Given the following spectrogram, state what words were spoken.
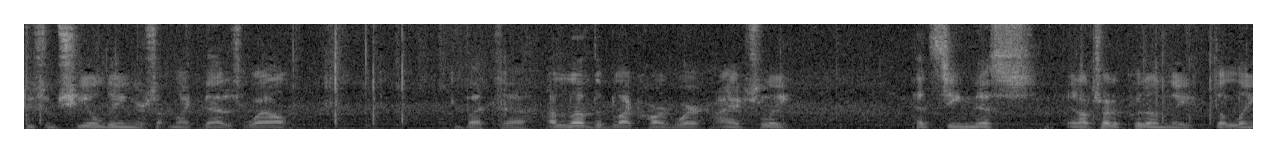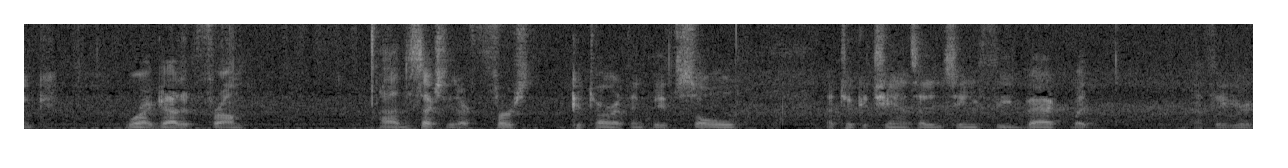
do some shielding or something like that as well but uh, I love the black hardware I actually had seen this and I'll try to put on the, the link where I got it from uh, this is actually their first guitar I think they've sold I took a chance I didn't see any feedback but I figured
